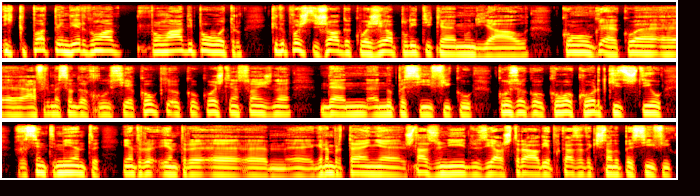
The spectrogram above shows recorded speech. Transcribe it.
e que pode pender de um lado para um lado e para o outro, que depois joga com a geopolítica mundial, com, eh, com a, a, a afirmação da Rússia, com, com, com as tensões na, na, no Pacífico, com, os, com, o acordo que existiu recentemente entre, entre a, a, a Grã-Bretanha, Estados Unidos e a Austrália por causa da questão do Pacífico,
